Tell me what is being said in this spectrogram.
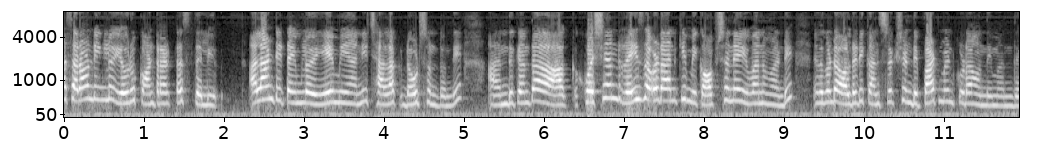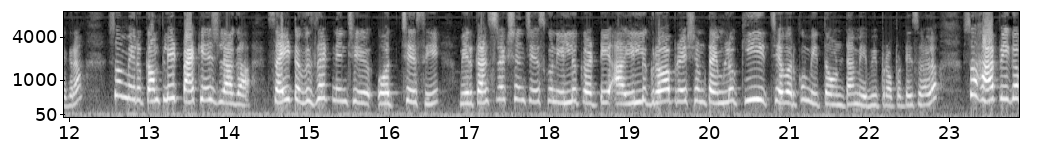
ఆ సరౌండింగ్లో ఎవరు కాంట్రాక్టర్స్ తెలియదు అలాంటి టైంలో ఏమి అని చాలా డౌట్స్ ఉంటుంది. అందుకంత ఆ క్వశ్చన్ రైజ్ అవ్వడానికి మీకు ఆప్షనే ఇవ్వనమండి. ఎందుకంటే ఆల్రెడీ కన్స్ట్రక్షన్ డిపార్ట్మెంట్ కూడా ఉంది మన దగ్గర. సో మీరు కంప్లీట్ ప్యాకేజ్ లాగా సైట్ విజిట్ నుంచి వచ్చేసి మీరు కన్స్ట్రక్షన్ చేసుకుని ఇల్లు కట్టి ఆ ఇల్లు గృహ ఆపరేషన్ టైంలో కీ ఇచ్చే వరకు మీతో ఉంటాం ఏబీ ప్రాపర్టీస్లలో సో హ్యాపీగా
